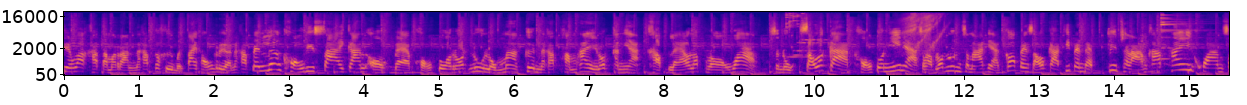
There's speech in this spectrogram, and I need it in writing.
เรียกว่าคาตามารันนะครับ ก็คือเหมือนใต้ท้องเรือนะครับ เป็นเรื่องของดีไซน์การออกแบบของตัวรถลู่ลมมากขึ้นนะครับทำให้รถคันนี้ขับแล้วรับรองว่าสนุกเสาอากาศของตัวนี้เนี่ยสำหรับรถรุ่นสมาร์ทเนี่ยก็เป็นเสาอากาศที่เป็นแบบคลีบฉลามครับให้ความส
